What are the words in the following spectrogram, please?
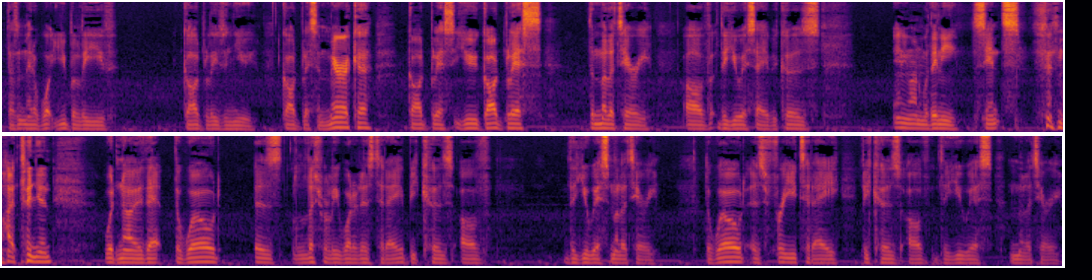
It doesn't matter what you believe, God believes in you. God bless America. God bless you. God bless the military of the USA because anyone with any sense, in my opinion, would know that the world is literally what it is today because of the US military. The world is free today because of the US military.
